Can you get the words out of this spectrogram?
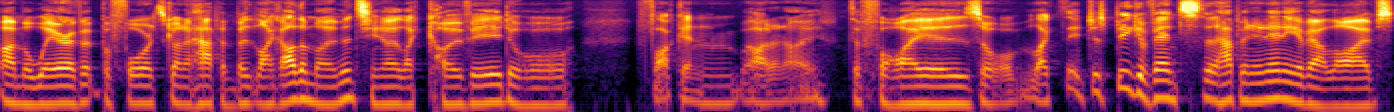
I'm aware of it before it's going to happen. But like other moments, you know, like COVID or fucking, I don't know, the fires or like just big events that happen in any of our lives,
